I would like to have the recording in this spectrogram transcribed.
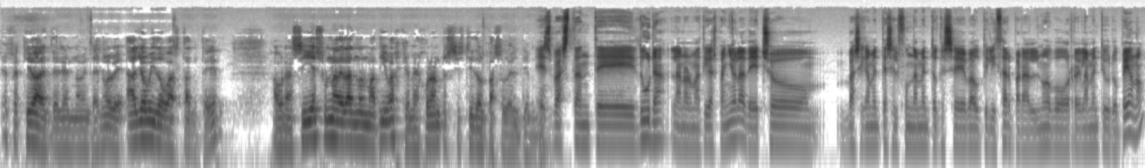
Efectivamente, en el 99. Ha llovido bastante, ¿eh? Aún así, es una de las normativas que mejor han resistido el paso del tiempo. Es bastante dura la normativa española. De hecho, básicamente es el fundamento que se va a utilizar para el nuevo reglamento europeo, ¿no?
